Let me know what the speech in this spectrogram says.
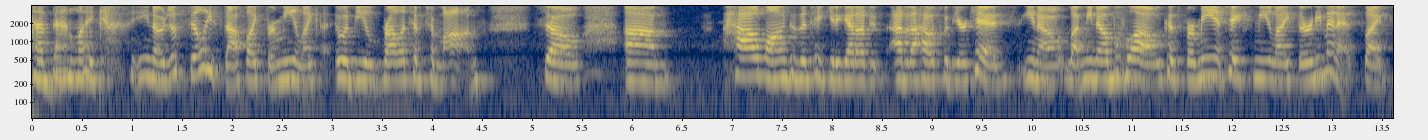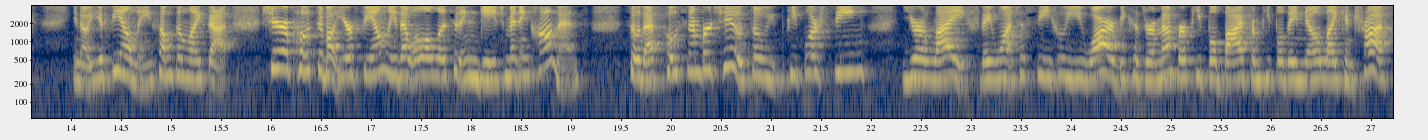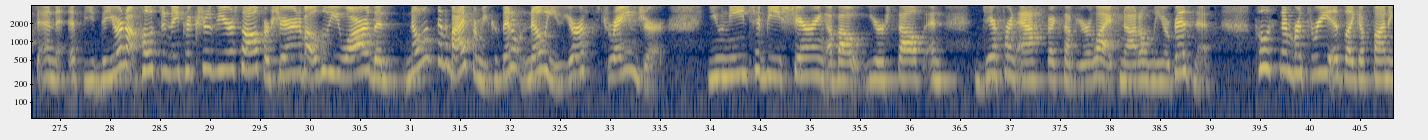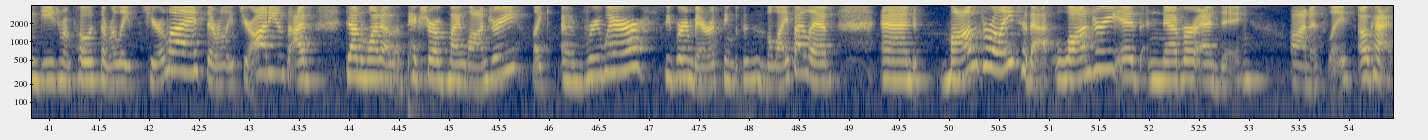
have been like, you know, just silly stuff. Like for me, like it would be relative to moms. So, um, how long does it take you to get out of, out of the house with your kids? You know, let me know below. Because for me, it takes me like 30 minutes. Like, you know, you feel me, something like that. Share a post about your family that will elicit engagement and comments. So that's post number two. So people are seeing your life. They want to see who you are because remember, people buy from people they know, like, and trust. And if you're not posting any pictures of yourself or sharing about who you are, then no one's going to buy from you because they don't know you. You're a stranger. You need to be sharing about yourself and different aspects of your life, not only your business. Post number three is like a fun engagement post that relates to your life, that relates to your audience. I've done one of a picture of my laundry like everywhere super embarrassing but this is the life i live and moms relate to that laundry is never ending honestly okay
